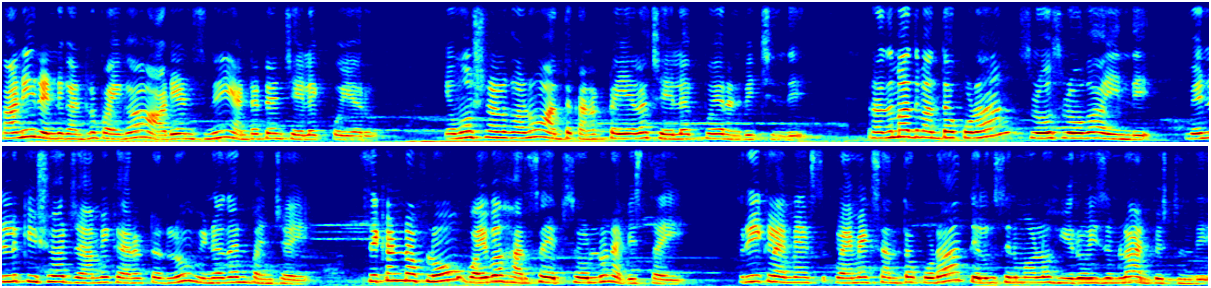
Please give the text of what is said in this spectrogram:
కానీ రెండు గంటల పైగా ఆడియన్స్ని ఎంటర్టైన్ చేయలేకపోయారు. ఎమోషనల్గాను అంత కనెక్ట్ అయ్యేలా చేయలేకపోయారు అనిపించింది. ప్రథమార్థం అంతా కూడా స్లో స్లోగా అయింది. వెన్నెల కిషోర్ జామీ క్యారెక్టర్లు వినోదాన్ని పంచాయి. సెకండ్ హాఫ్లో వైవ హర్ష ఎపిసోడ్లు నవ్విస్తాయి. ఫ్రీ క్లైమాక్స్ క్లైమాక్స్ అంతా కూడా తెలుగు సినిమాలో హీరోయిజంలా అనిపిస్తుంది.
